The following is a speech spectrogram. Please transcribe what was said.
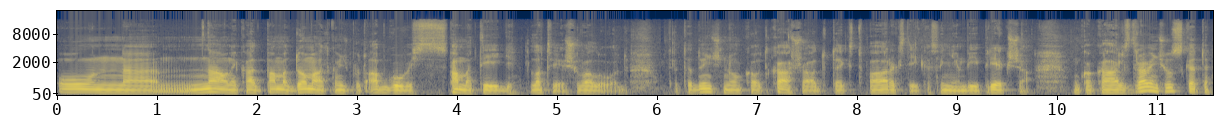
un nav nekāda pamata domāt, ka viņš būtu apguvis pamatīgi latviešu valodu. Tad, viņš no kaut kā šādu tekstu pārrakstīja, kas viņiem bija priekšā. Un kā Kārlis Draviņš uzskata,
